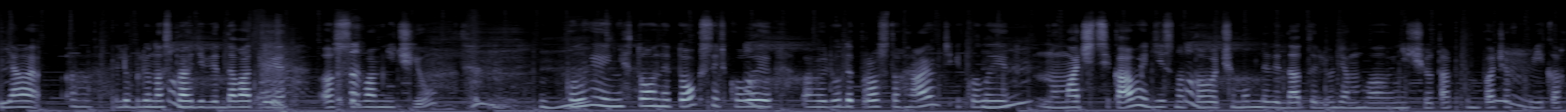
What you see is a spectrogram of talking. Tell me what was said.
я е, люблю насправді віддавати сервам нічю. Коли ніхто не токсить, коли е, люди просто грають, і коли ну, матч цікавий, дійсно, то чому б не віддати людям е, нічю, так, тим паче в квіках.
